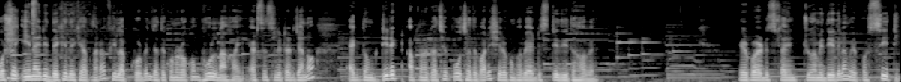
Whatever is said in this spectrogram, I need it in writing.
অবশ্যই এনআইডি দেখে দেখে আপনারা ফিল আপ করবেন, যাতে কোনো রকম ভুল না হয়। অ্যাডসেন্স লেটার যেন একদম ডিরেক্ট আপনার কাছে পৌঁছাতে পারে, সেরকমভাবে অ্যাড্রেসটি দিতে হবে। এরপর অ্যাড্রেস লাইন টু আমি দিয়ে দিলাম, এরপর সিটি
